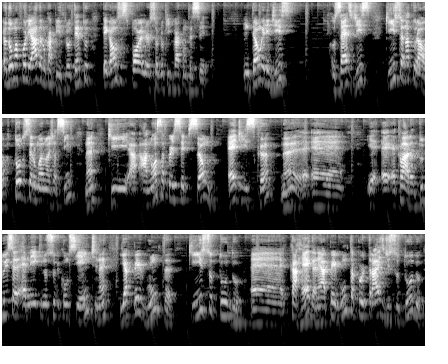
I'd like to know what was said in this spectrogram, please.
eu dou uma folheada no capítulo, eu tento pegar uns spoilers sobre o que vai acontecer. Então ele diz, o Cés diz que isso é natural, que todo ser humano age assim, né? Que a, a nossa percepção é de scan, né? É, é, é, é claro, tudo isso é, é meio que no subconsciente, né? E a pergunta que isso tudo é, carrega, né? A pergunta por trás disso tudo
